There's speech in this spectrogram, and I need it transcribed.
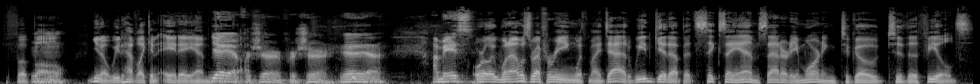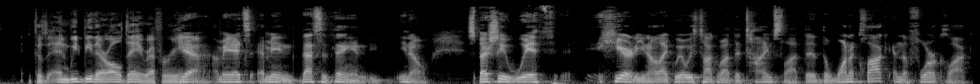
football. Mm-hmm. You know, we'd have like an eight a.m. Yeah, yeah, for sure, for sure. Yeah, yeah. I mean, it's Or like when I was refereeing with my dad, we'd get up at 6 a.m. Saturday morning to go to the fields because, and we'd be there all day refereeing. Yeah, I mean it's I mean that's the thing, and you know, especially with here, you know, like we always talk about the time slot, the the one o'clock and the four o'clock.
